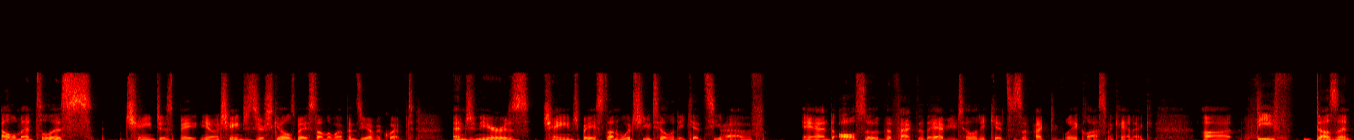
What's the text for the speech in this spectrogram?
elementalists changes ba- you know changes your skills based on the weapons you have equipped. Engineers change based on which utility kits you have, and also the fact that they have utility kits is effectively a class mechanic. Uh, Thief doesn't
